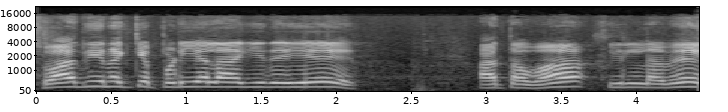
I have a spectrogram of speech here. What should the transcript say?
ಸ್ವಾಧೀನಕ್ಕೆ ಪಡೆಯಲಾಗಿದೆಯೇ ಅಥವಾ ಇಲ್ಲವೇ?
